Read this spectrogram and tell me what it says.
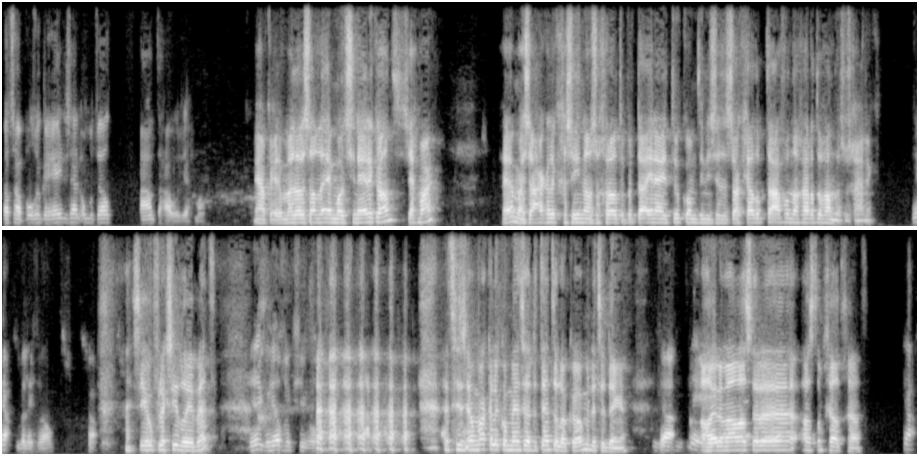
Dat zou voor ons ook een reden zijn om het wel aan te houden, zeg maar. Ja, oké. Maar dat is dan de emotionele kant, zeg maar. Maar zakelijk gezien, als een grote partij naar je toe komt en die zet een zak geld op tafel, dan gaat het toch anders waarschijnlijk. Ja, wellicht wel. Zie je hoe flexibel je bent? Nee, ik ben heel flexibel. het is heel makkelijk om mensen uit de tent te lokken hoor, met dit soort dingen. ja, nee, Al helemaal als, er, eh, als het om geld gaat. Ja,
